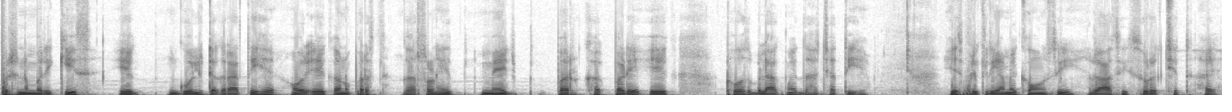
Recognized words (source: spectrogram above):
प्रश्न नंबर इक्कीस, एक गोली टकराती है और एक अनुप्रस्थ घर्षण हित मेज पर पड़े एक ठोस ब्लॉक में धस जाती है। इस प्रक्रिया में कौन सी राशि सुरक्षित है?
